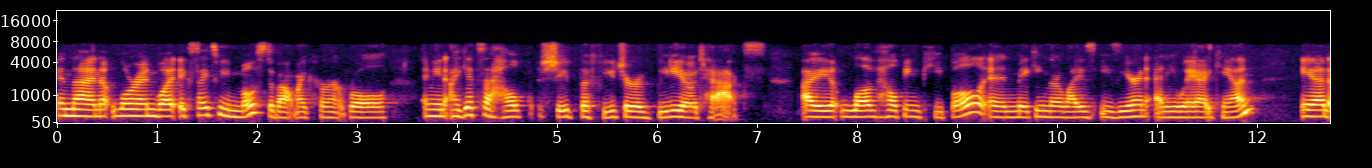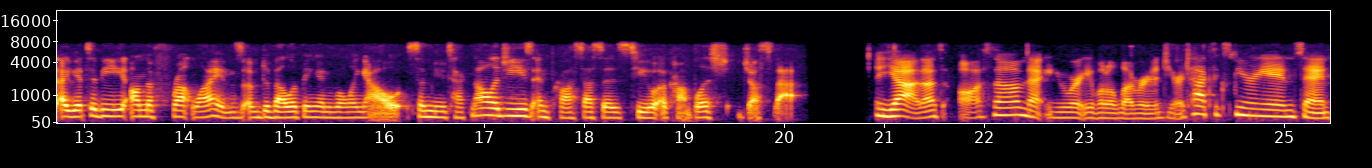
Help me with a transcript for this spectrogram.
And then, Lauren, what excites me most about my current role I mean, I get to help shape the future of BDO tax. I love helping people and making their lives easier in any way I can. And I get to be on the front lines of developing and rolling out some new technologies and processes to accomplish just that. Yeah, that's awesome that you were able to leverage your tax experience and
